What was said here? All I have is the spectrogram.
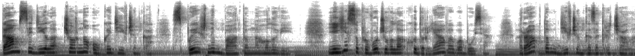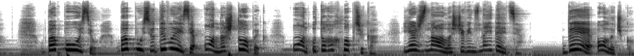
Там сиділа чорноока дівчинка з пишним бантом на голові. Її супроводжувала худорлява бабуся. Раптом дівчинка закричала: Бабусю, бабусю, дивися, он наш топик, он у того хлопчика. Я ж знала, що він знайдеться. Де, Олечко?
